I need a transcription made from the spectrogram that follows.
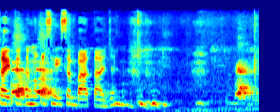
Excited naman kasi isang bata dyan.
